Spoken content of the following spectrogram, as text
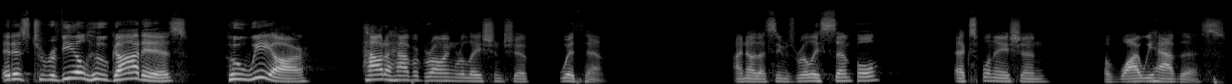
It is to reveal who God is, who we are, how to have a growing relationship with Him. I know that seems really simple explanation of why we have this.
